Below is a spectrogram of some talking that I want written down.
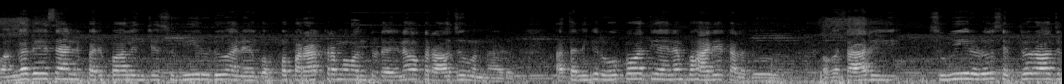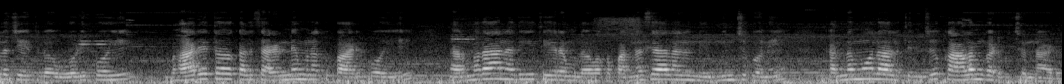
వంగదేశాన్ని పరిపాలించే సువీరుడు అనే గొప్ప పరాక్రమవంతుడైన ఒక రాజు ఉన్నాడు. అతనికి రూపవతి అయిన భార్య కలదు. ఒకసారి సువీరుడు శత్రురాజుల చేతిలో ఓడిపోయి భార్యతో కలిసి అరణ్యమునకు పారిపోయి నర్మదా నదీ తీరంలో ఒక పర్ణశాలను నిర్మించుకొని కందమూలాలు తించు కాలం గడుపుచున్నాడు.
